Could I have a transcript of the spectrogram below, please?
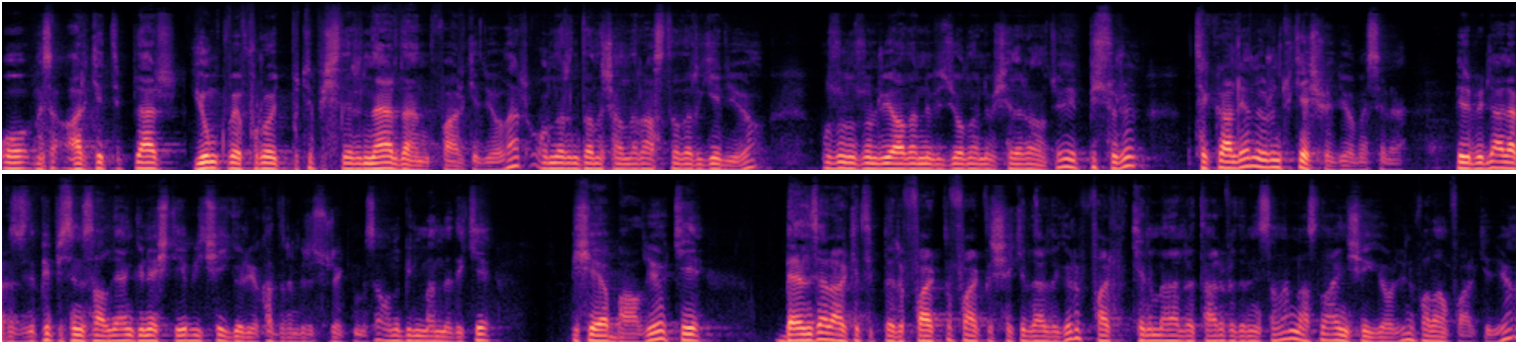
o mesela arketipler, Jung ve Freud bu tip işleri nereden fark ediyorlar? Onların danışanları, hastaları geliyor uzun uzun rüyalarını, vizyonlarını bir şeyler anlatıyor. Bir sürü tekrarlayan örüntü keşfediyor mesela. Birbiriyle alakasız. İşte pipisini sallayan güneş diye bir şey görüyor kadının biri sürekli mesela. Onu bilmem nedeki bir şeye bağlıyor ki benzer arketipleri farklı farklı şekillerde görüp farklı kelimelerle tarif eden insanların aslında aynı şeyi gördüğünü falan fark ediyor.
